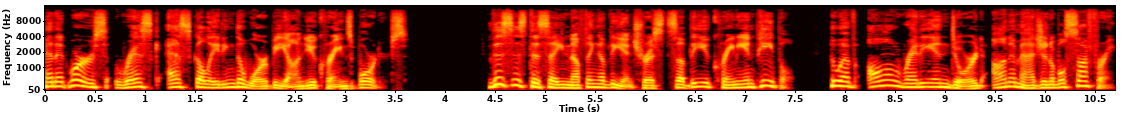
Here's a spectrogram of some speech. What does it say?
and at worst risk escalating the war beyond Ukraine's borders. This is to say nothing of the interests of the Ukrainian people, who have already endured unimaginable suffering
